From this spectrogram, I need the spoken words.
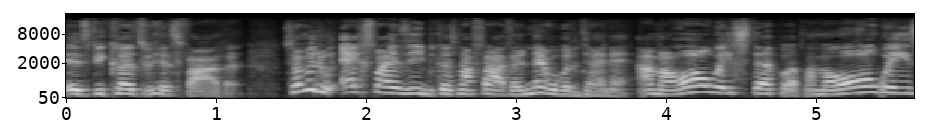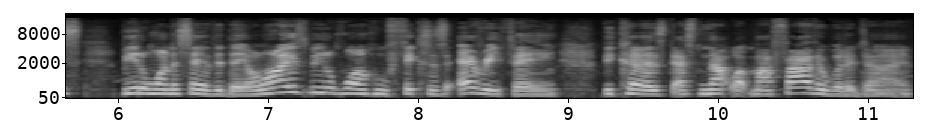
is because of his father. So I'm gonna do X, Y, Z because my father never would have done that. I'm gonna always step up. I'm gonna always be the one to save the day. I'll always be the one who fixes everything because that's not what my father would have done.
